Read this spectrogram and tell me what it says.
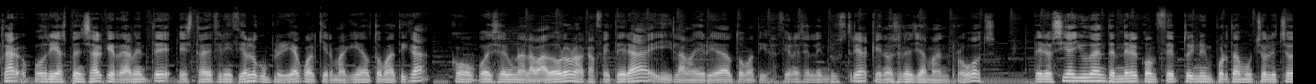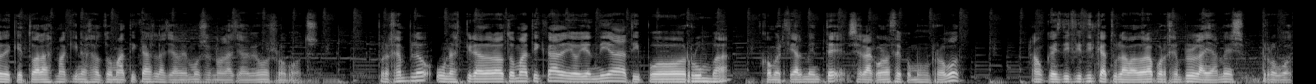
Claro, podrías pensar que realmente esta definición lo cumpliría cualquier máquina automática, como puede ser una lavadora, una cafetera y la mayoría de automatizaciones en la industria que no se les llaman robots. Pero sí ayuda a entender el concepto y no importa mucho el hecho de que todas las máquinas automáticas las llamemos o no las llamemos robots. Por ejemplo, una aspiradora automática de hoy en día tipo Rumba, comercialmente se la conoce como un robot. Aunque es difícil que a tu lavadora, por ejemplo, la llames robot.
